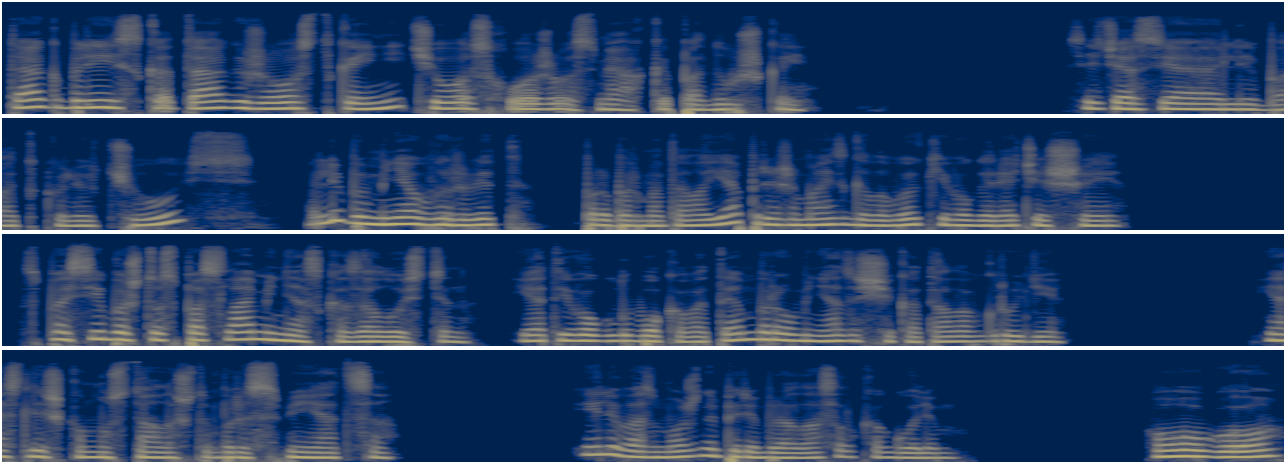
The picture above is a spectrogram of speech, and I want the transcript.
так близко, так жестко, и ничего схожего с мягкой подушкой. Сейчас я либо отключусь, либо меня вырвет, пробормотала я, прижимаясь головой к его горячей шее. «Спасибо, что спасла меня», — сказал Остин, и от его глубокого тембра у меня защекотало в груди. Я слишком устала, чтобы рассмеяться. Или, возможно, перебрала с алкоголем. «Ого!»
